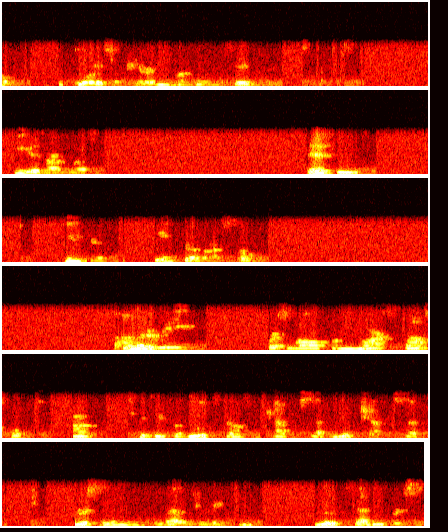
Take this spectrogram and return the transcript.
hope, the glorious appearing of our Lord and Savior. He is our blessing. This is He is the anchor of our soul. So I'm going to read, first of all, from Mark's Gospel, uh, excuse me, from Luke's Gospel, chapter 7. Luke chapter 7, verses 11 to 18. Luke 7, verses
